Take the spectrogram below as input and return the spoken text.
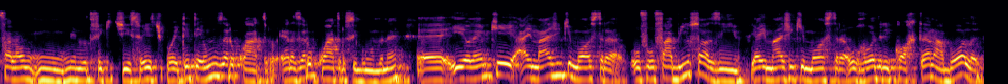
falar um, um minuto fictício aí, tipo 8104. Era 04 o segundo, né? É, e eu lembro que a imagem que mostra o, o Fabinho sozinho e a imagem que mostra o Rodri cortando a bola,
